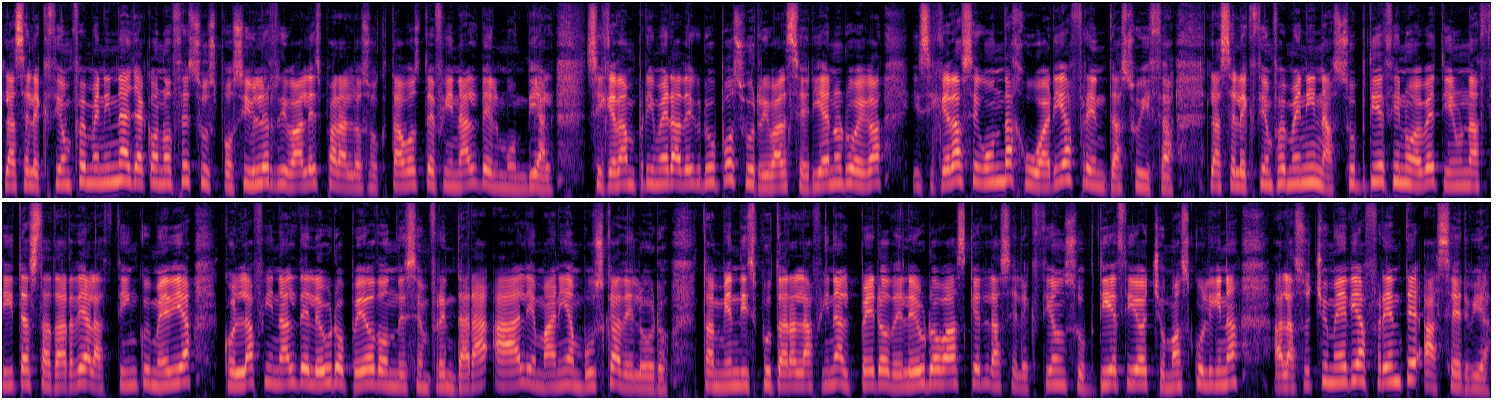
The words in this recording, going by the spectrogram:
La selección femenina ya conoce sus posibles rivales para los octavos de final del Mundial. Si quedan primera de grupo, su rival sería Noruega y si queda segunda, jugaría frente a Suiza. La selección femenina sub-19 tiene una cita esta tarde a las 5 y media con la final del europeo donde se enfrentará a Alemania en busca del oro. También disputará la final, pero del Eurobásquet, la selección sub-18 masculina a las 8 y media frente a Serbia.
